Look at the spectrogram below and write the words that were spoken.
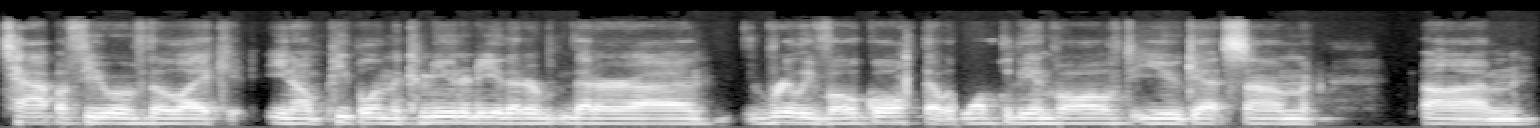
tap a few of the like you know people in the community that are that are uh, really vocal that would love to be involved. You get some um,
